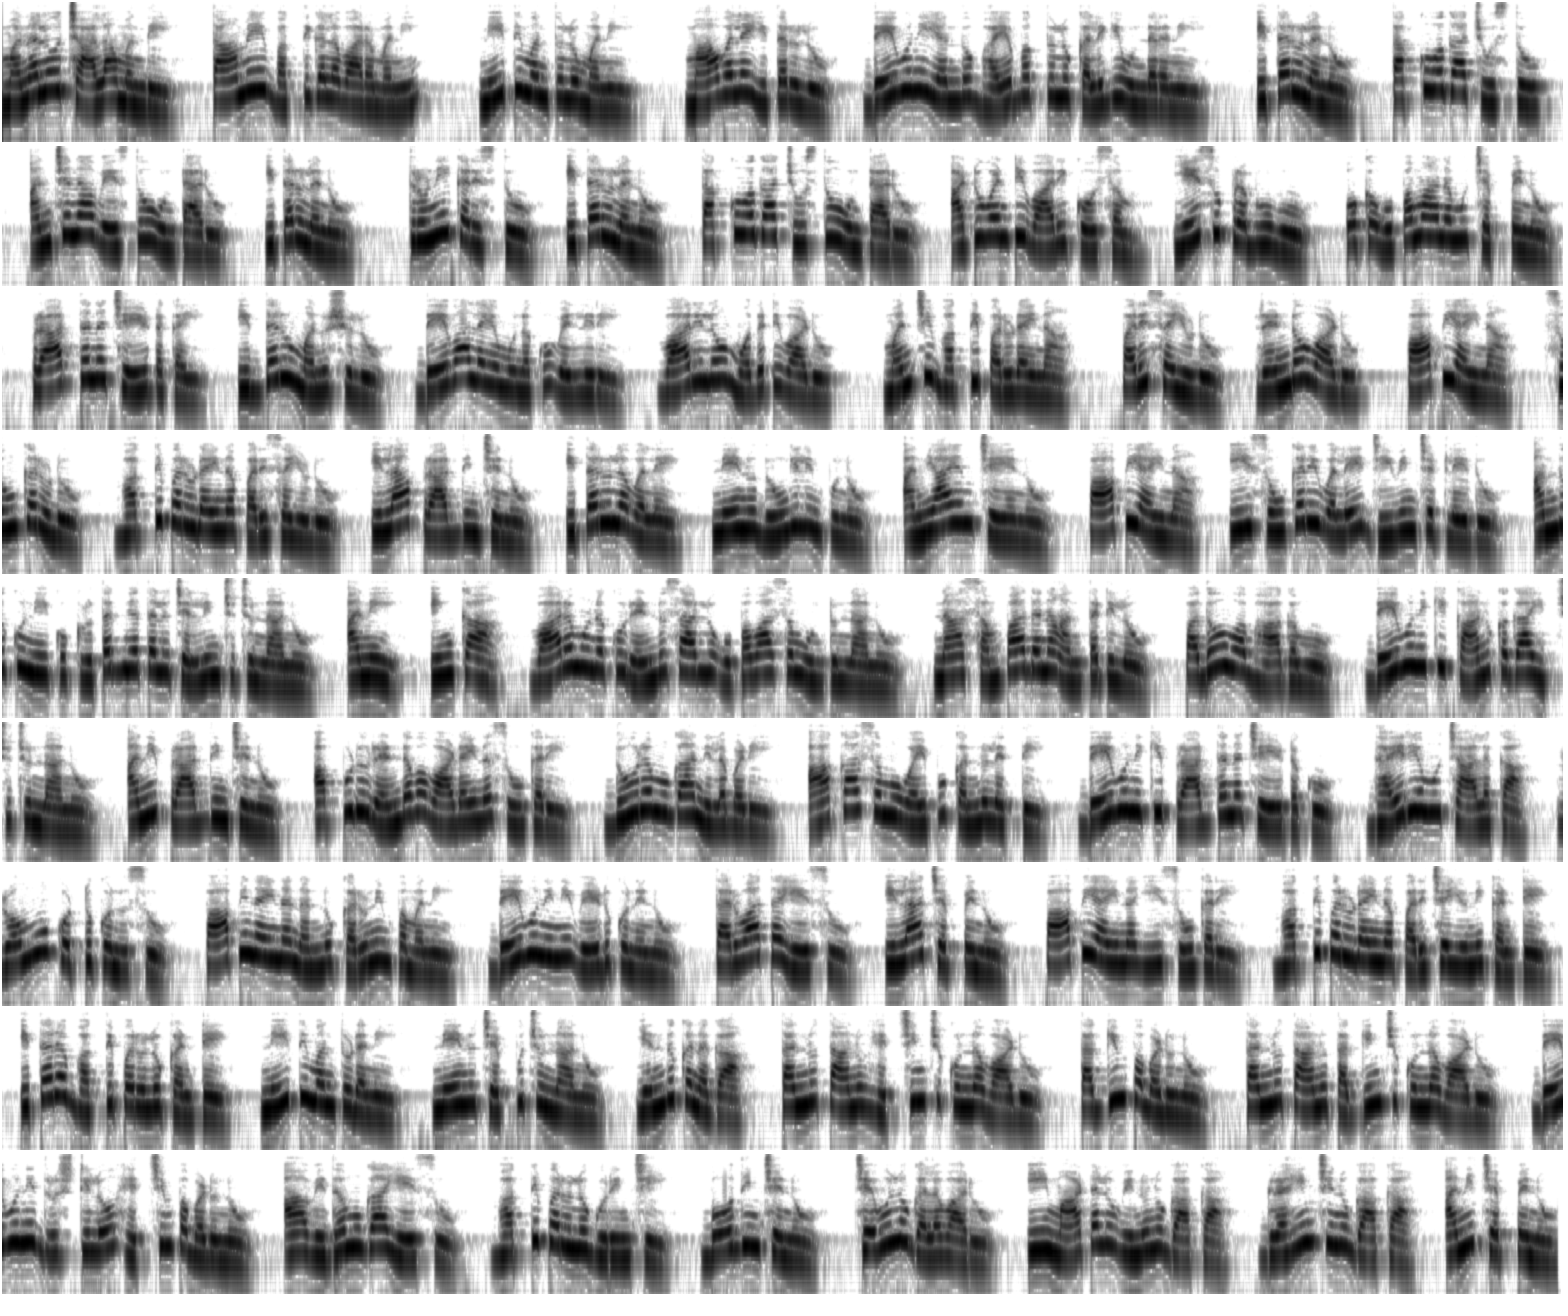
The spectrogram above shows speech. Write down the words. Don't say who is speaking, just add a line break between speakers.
మనలో చాలామంది తామే భక్తిగలవారమని నీతిమంతులుమని మావలే ఇతరులు దేవుని యందు భయభక్తులు కలిగి ఉండరని ఇతరులను తక్కువగా చూస్తూ అంచనా వేస్తూ ఉంటారు. ఇతరులను తృణీకరిస్తూ ఇతరులను తక్కువగా చూస్తూ ఉంటారు. అటువంటి వారి కోసం యేసు ప్రభువు ఒక ఉపమానము చెప్పెను. ప్రార్థన చేయుటకై ఇద్దరు మనుషులు దేవాలయమునకు వెళ్ళిరి. వారిలో మొదటివాడు మంచి భక్తిపరుడైన పరిసయుడు రెండోవాడు పాపి అయిన సుంకరుడు భక్తిపరుడైన పరిసయుడు. ఇలా ప్రార్థించెను ఇతరుల వలె నేను దొంగిలింపును అన్యాయం చేయను. పాపి అయిన ఈ సుంకరి వలె జీవించట్లేదు అందుకు నీకు కృతజ్ఞతలు చెల్లించుచున్నాను అని ఇంకా వారమునకు రెండుసార్లు ఉపవాసం ఉంటున్నాను. నా సంపాదన అంతటిలో పదోవ భాగము దేవునికి కానుకగా ఇచ్చుచున్నాను. అని ప్రార్థించెను. అప్పుడు రెండవ వాడైన సుంకరి దూరముగా నిలబడి ఆకాశము వైపు కన్నులెత్తి దేవునికి ప్రార్థన చేయుటకు ధైర్యము చాలక రొమ్ము కొట్టుకొనుసు. పాపినైన నన్ను కరుణింపమని దేవునిని వేడుకొనెను. తర్వాత యేసు ఇలా చెప్పెను. పాపి అయిన ఈ సుంకరి భక్తిపరుడైన పరిచయుని కంటే ఇతర భక్తిపరులు కంటే నీతిమంతుడని నేను చెప్పుచున్నాను. ఎందుకనగా తన్ను తాను హెచ్చించుకున్నవాడు తగ్గింపబడును. తన్ను తాను తగ్గించుకున్నవాడు దేవుని దృష్టిలో హెచ్చింపబడును. ఆ విధముగా యేసు భక్తిపరులు గురించి బోధించెను. చెవులు గలవారు ఈ మాటలు వినునుగాక గ్రహించినుగాక అని చెప్పెను.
